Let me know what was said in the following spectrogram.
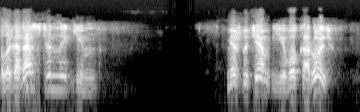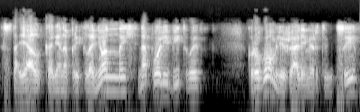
Благодарственный гимн. Между тем его король стоял коленопреклоненный на поле битвы, кругом лежали мертвецы,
